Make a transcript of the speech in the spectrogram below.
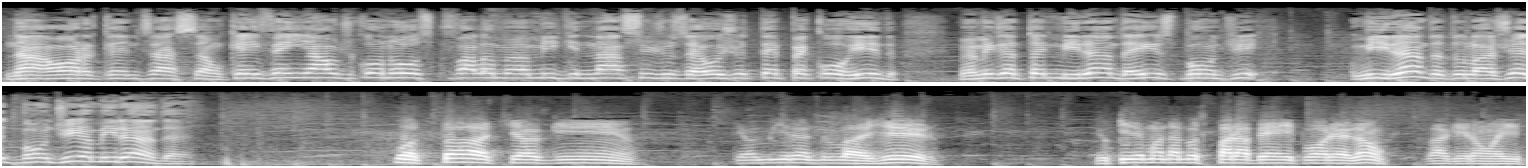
na organização. Quem vem em áudio conosco, fala meu amigo Inácio José. Hoje o tempo é corrido. Meu amigo Antônio Miranda, é isso? Bom dia. Miranda do Lajeiro, bom dia, Miranda. Boa tarde, Tiaguinho. Que é o Miranda do Lajeiro. Eu queria mandar meus parabéns aí pro Aurelão, zagueirão aí,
